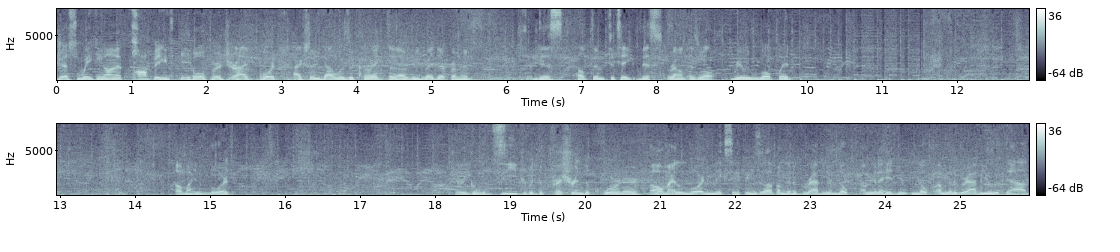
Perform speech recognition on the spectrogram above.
just waking on it, popping the overdrive board. Actually, that was a correct uh, read right there from him. This helped him to take this round as well. Really well played. Oh my lord. There we go with Zeidge with the pressure in the corner. Oh my lord, mixing things up. I'm gonna grab you. Nope. I'm gonna hit you. Nope. I'm gonna grab you. Down.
